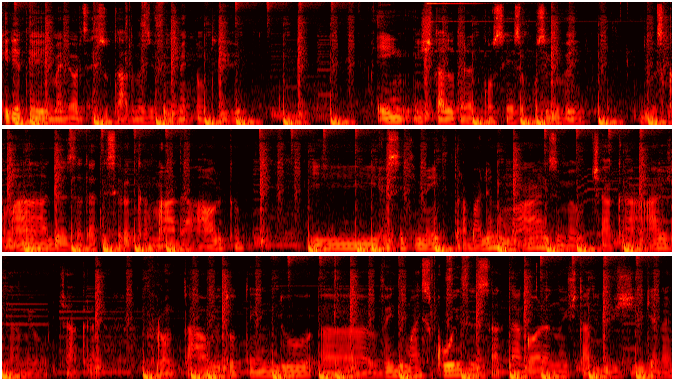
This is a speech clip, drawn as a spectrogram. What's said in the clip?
Queria ter melhores resultados, mas infelizmente não tive. Em estado alterado de consciência eu consigo ver duas camadas, até a terceira camada áurica. E recentemente, trabalhando mais o meu chakra ajna, meu chakra frontal, eu tô tendo, uh, vendo mais coisas, até agora no estado de vigília, né?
